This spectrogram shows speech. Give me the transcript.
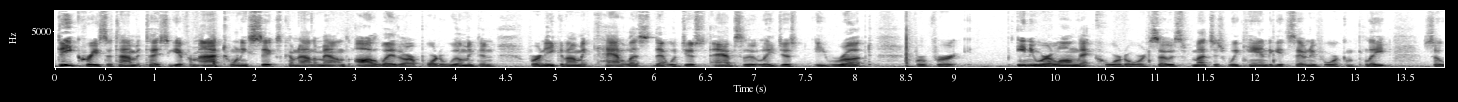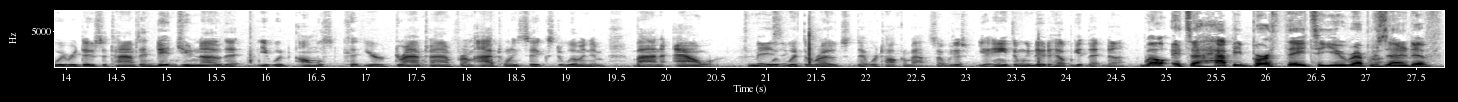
decrease the time it takes to get from I 26 coming out of the mountains all the way to our port of Wilmington for an economic catalyst that would just absolutely just erupt for, for anywhere along that corridor. So, as much as we can to get 74 complete so we reduce the times. And did you know that it would almost cut your drive time from I 26 to Wilmington by an hour? Amazing. With, with the roads that we're talking about. So, we just, yeah, anything we can do to help get that done. Well, it's a happy birthday to you, Representative.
